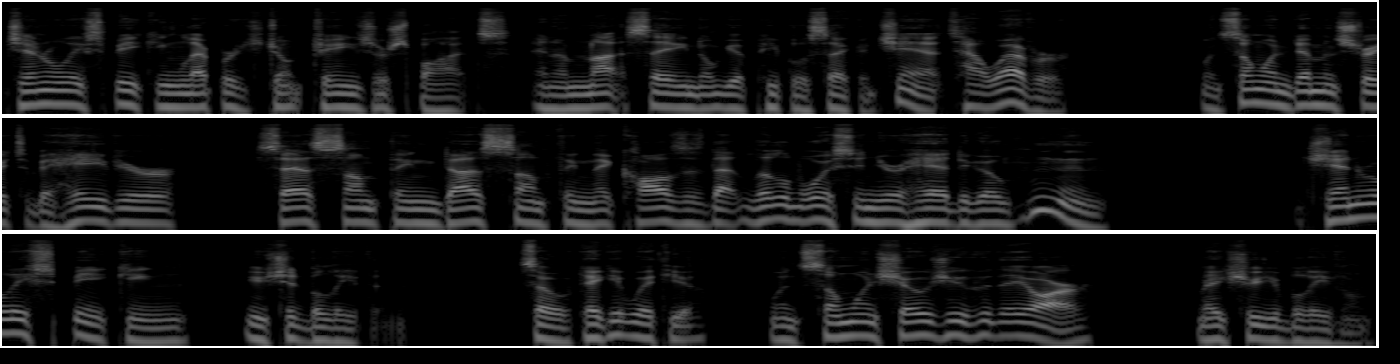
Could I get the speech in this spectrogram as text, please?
Generally speaking, leopards don't change their spots, and I'm not saying don't give people a second chance. However, when someone demonstrates a behavior, says something, does something that causes that little voice in your head to go, hmm, generally speaking, you should believe them. So take it with you. When someone shows you who they are, make sure you believe them.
